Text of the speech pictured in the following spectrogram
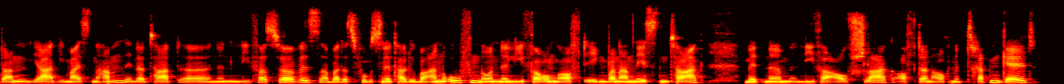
dann, ja, die meisten haben in der Tat äh, einen Lieferservice, aber das funktioniert halt über Anrufen und eine Lieferung oft irgendwann am nächsten Tag mit einem Lieferaufschlag, oft dann auch mit Treppengeld.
